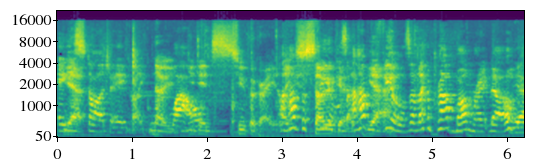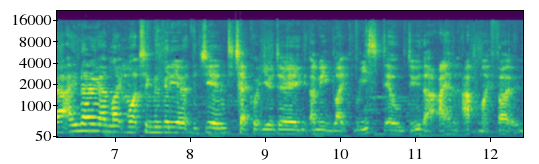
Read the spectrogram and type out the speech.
eight yeah. star Jade, like no, wow. you did super great. Like I have the so feels. good. I have yeah. the feels. I'm like a proud mom right now. Yeah, I know. And like watching the video at the gym to check what you're doing. I mean, like we still do that. I have an app on my phone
